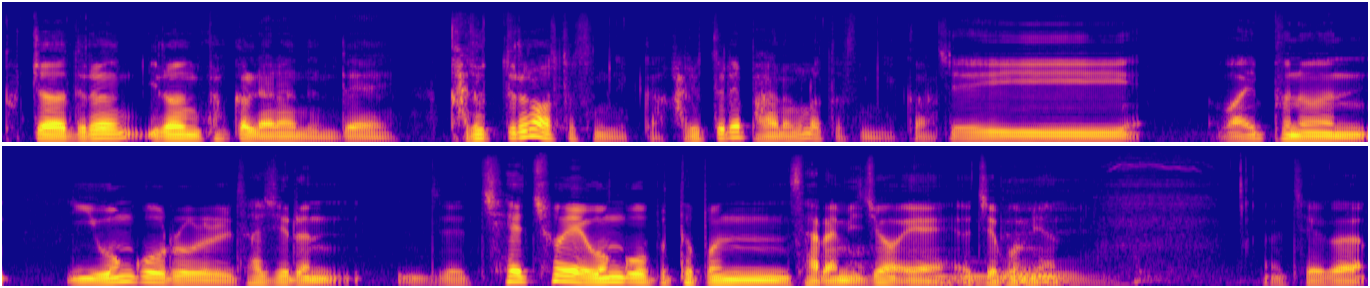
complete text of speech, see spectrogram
독자들은 이런 평가를 내놨는데 가족들은 어떻습니까? 가족들의 반응은 어떻습니까? 저희 와이프는 이 원고를 사실은 이제 최초의 원고부터 본 사람이죠. 예, 어째 보면 네. 어, 제가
